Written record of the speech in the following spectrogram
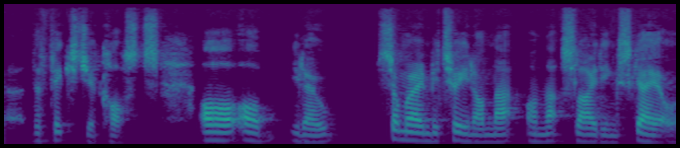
uh, the fixture costs, or, or you know somewhere in between on that on that sliding scale.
